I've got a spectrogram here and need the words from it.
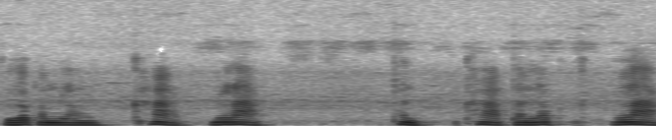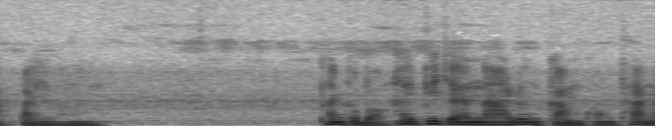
เสือกำลังคาบลาก ท่านคาบท่านแล้วลากไปว่างั้นท่านก็บอกให้พิจารณาเรื่องกรรมของท่าน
